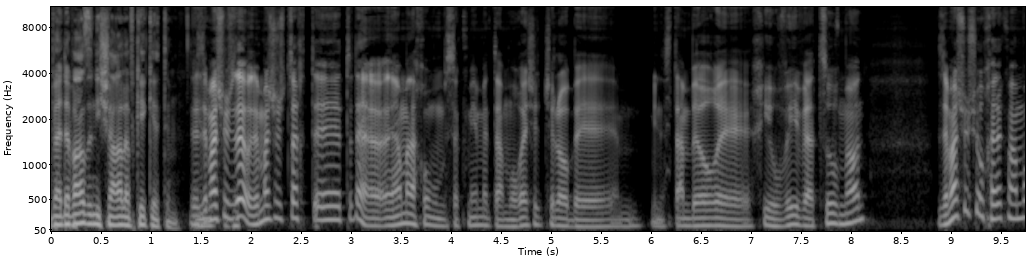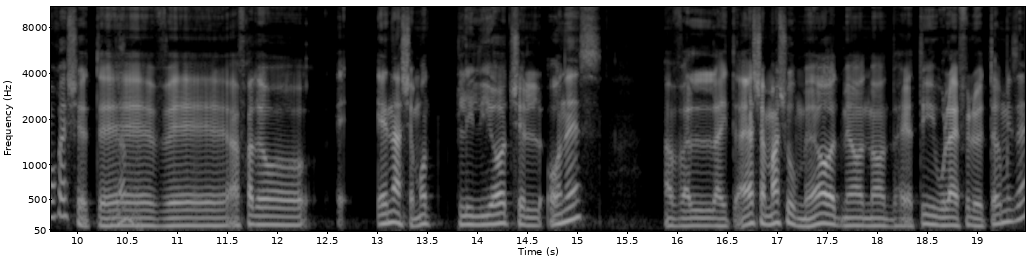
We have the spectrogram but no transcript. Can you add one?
והדבר הזה נשאר עליו ככתם. וזה משהו שזהו, זה משהו שצריך, אה, אתה יודע, היום אנחנו מסכמים את המורשת שלו מן הסתם באור אה, חיובי ועצוב מאוד. זה משהו שהוא חלק מהמורשת, אה, ואף אחד לא... אין האשמות פליליות של אונס, אבל היה שם משהו מאוד מאוד מאוד בעייתי, אולי אפילו יותר מזה,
